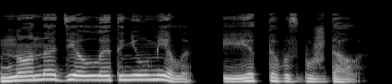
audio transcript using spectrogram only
Но она делала это неумело, и это возбуждало.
